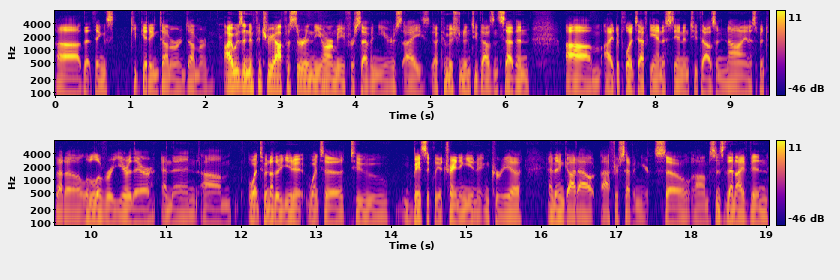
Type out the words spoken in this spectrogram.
uh, that things keep getting dumber and dumber. I was an infantry officer in the army for seven years. I uh, commissioned in 2007. Um, I deployed to Afghanistan in 2009. I spent about a little over a year there, and then um, went to another unit. Went to to basically a training unit in Korea, and then got out after seven years. So um, since then, I've been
